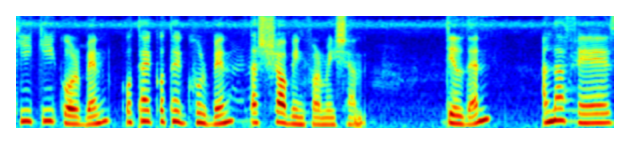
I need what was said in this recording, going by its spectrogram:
কি কি করবেন, কোথায় কোথায় ঘুরবেন, তার সব ইনফরমেশান টিল দেন আল্লাহ হাফেজ।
